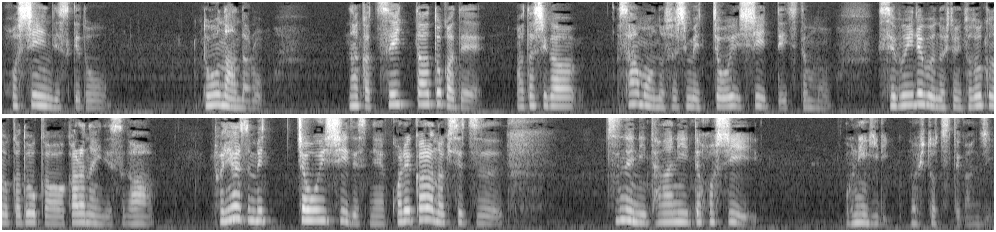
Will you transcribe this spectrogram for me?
ほしいんですけど、どうなんだろう。なんかツイッターとかで私がサーモンの寿司めっちゃ美味しいって言っててもセブンイレブンの人に届くのかどうかはわからないんですがとりあえずめっちゃ美味しいですね。これからの季節常に棚にいてほしいおにぎりの一つって感じ。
